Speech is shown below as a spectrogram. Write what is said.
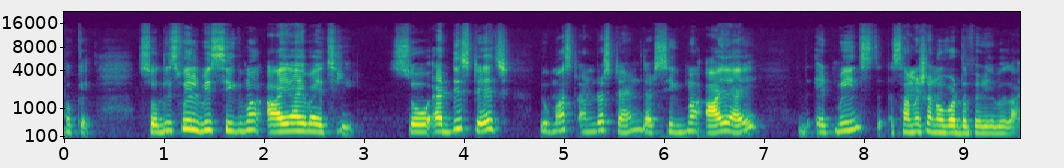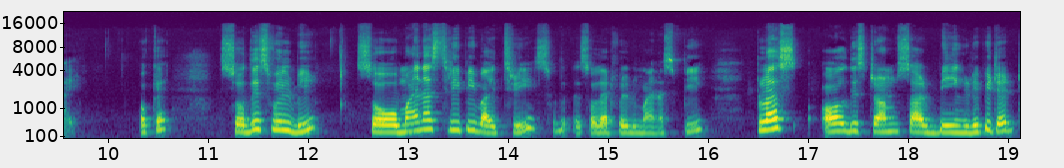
okay. So this will be sigma ii by 3 so at this stage you must understand that sigma ii it means summation over the variable i. Okay. So this will be so minus 3p by 3 so, so that will be minus p. Plus all these terms are being repeated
